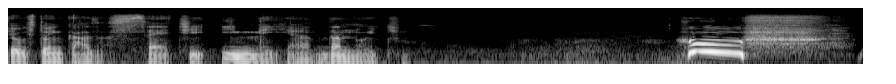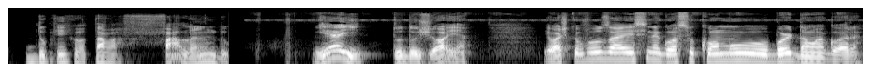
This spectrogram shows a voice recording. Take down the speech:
Eu estou em casa sete e meia da noite. Do que, que eu tava falando? E aí, tudo jóia? Eu acho que eu vou usar esse negócio como bordão agora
